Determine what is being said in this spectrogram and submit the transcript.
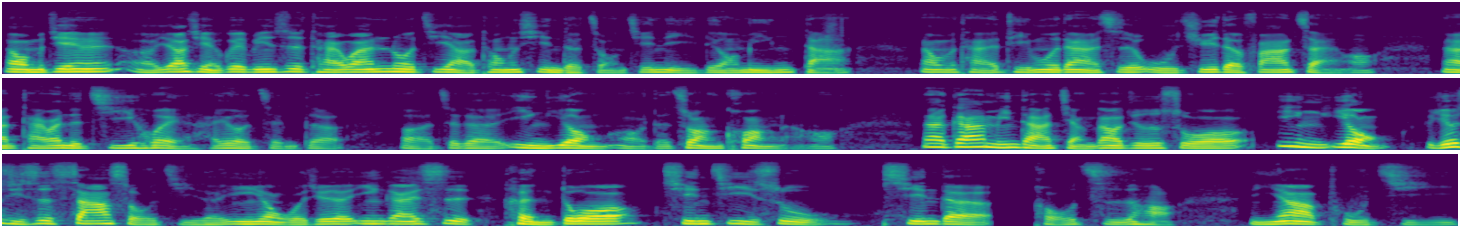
那我们今天呃邀请的贵宾是台湾诺基亚通信的总经理刘明达。那我们谈的题目当然是五 G 的发展哦，那台湾的机会还有整个呃这个应用哦的状况了哦。那刚刚明达讲到就是说应用，尤其是杀手级的应用，我觉得应该是很多新技术、新的投资哈，你要普及。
